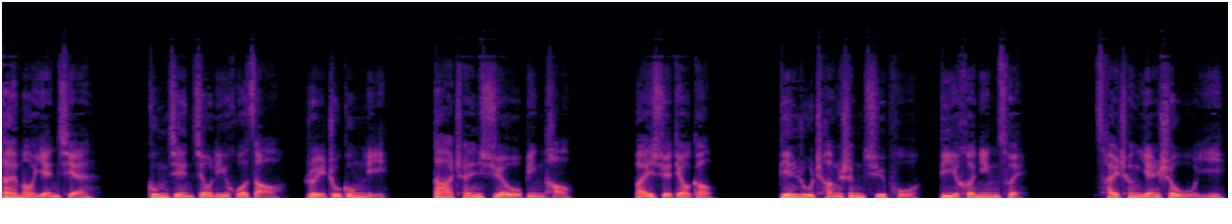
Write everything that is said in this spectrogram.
戴帽檐前，共见焦梨火藻，蕊珠宫里，大臣雪藕冰桃，白雪吊高，边入长生曲谱，碧荷凝翠，才成延寿舞衣。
